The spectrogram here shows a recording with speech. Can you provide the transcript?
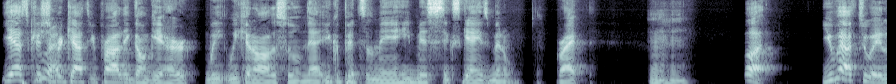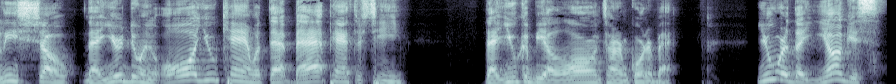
Yes, Christian Right. McCaffrey probably gonna get hurt. We we can all assume that. You could pencil him in. He missed six games minimum, right? Mm-hmm. But you have to at least show that you're doing all you can with that bad Panthers team that you could be a long term quarterback. You were the youngest,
